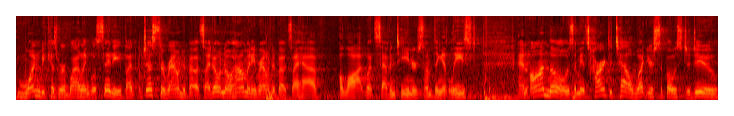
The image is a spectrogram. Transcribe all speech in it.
one, because we're a bilingual city, but just the roundabouts. I don't know how many roundabouts I have, a lot, what, 17 or something at least. And on those, I mean, it's hard to tell what you're supposed to do.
